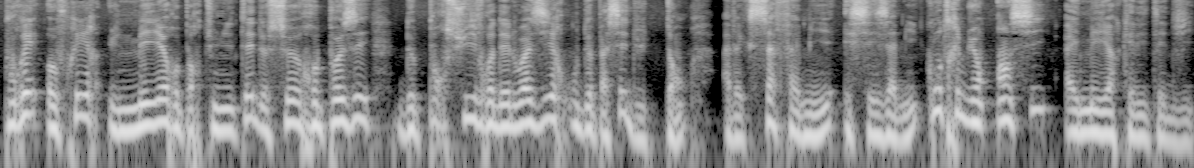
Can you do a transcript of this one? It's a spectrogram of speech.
pourrait offrir une meilleure opportunité de se reposer, de poursuivre des loisirs ou de passer du temps avec sa famille et ses amis, contribuant ainsi à une meilleure qualité de vie.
